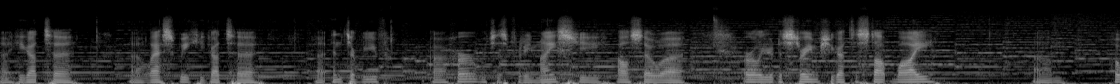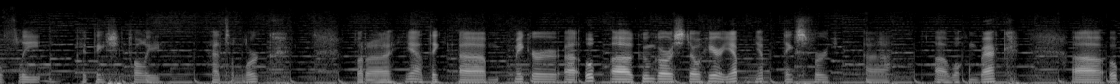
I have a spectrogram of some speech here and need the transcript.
Uh, he got to, uh, last week he got to uh, interview uh, her, which is pretty nice. She also, uh, earlier the stream, she got to stop by. Um, hopefully, I think she probably had to lurk. But, uh, yeah, think, uh, Maker, uh, oop, uh, Goongar is still here. Yep, yep, thanks for, uh, uh, welcome back. Uh, oop,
